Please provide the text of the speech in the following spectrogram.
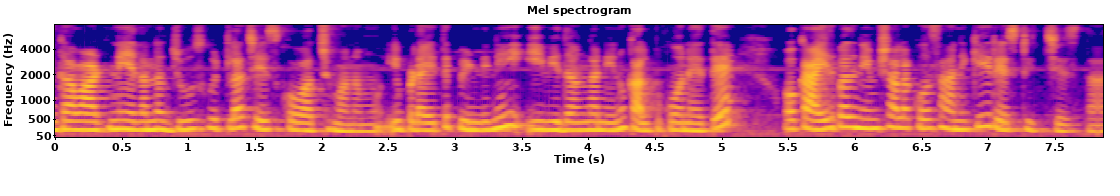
ఇంకా వాటిని ఏదన్నా జ్యూస్ ఇట్లా చేసుకోవచ్చు మనము. ఇప్పుడైతే పిండిని ఈ విధంగా నేను కలుపుకొని అయితే ఒక ఐదు పది నిమిషాల కోసానికి రెస్ట్ ఇచ్చేస్తా.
